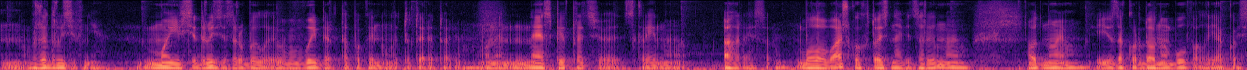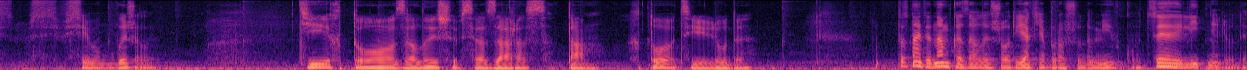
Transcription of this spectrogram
Ну, Вже друзів ні. Мої всі друзі зробили вибір та покинули ту територію. Вони не співпрацюють з країною агресором. Було важко, хтось навіть з гривною одною і за кордоном був, але якось всі вижили. Ті, хто залишився зараз там, хто ці люди? То знаєте, нам казали, що от як я прошу домівку, це літні люди.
